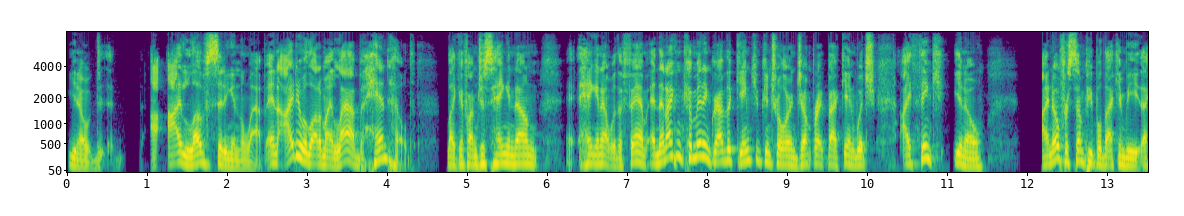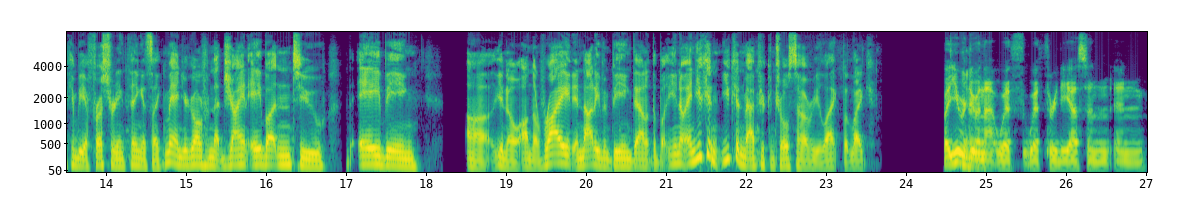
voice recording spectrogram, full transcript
you know, I, I love sitting in the lab, and I do a lot of my lab handheld. Like if I'm just hanging down, hanging out with a fam, and then I can come in and grab the GameCube controller and jump right back in. Which I think you know, I know for some people that can be that can be a frustrating thing. It's like, man, you're going from that giant A button to the A being, uh, you know, on the right and not even being down at the button. You know, and you can you can map your controls to however you like, but like, but you were you doing know, that with with 3ds and and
